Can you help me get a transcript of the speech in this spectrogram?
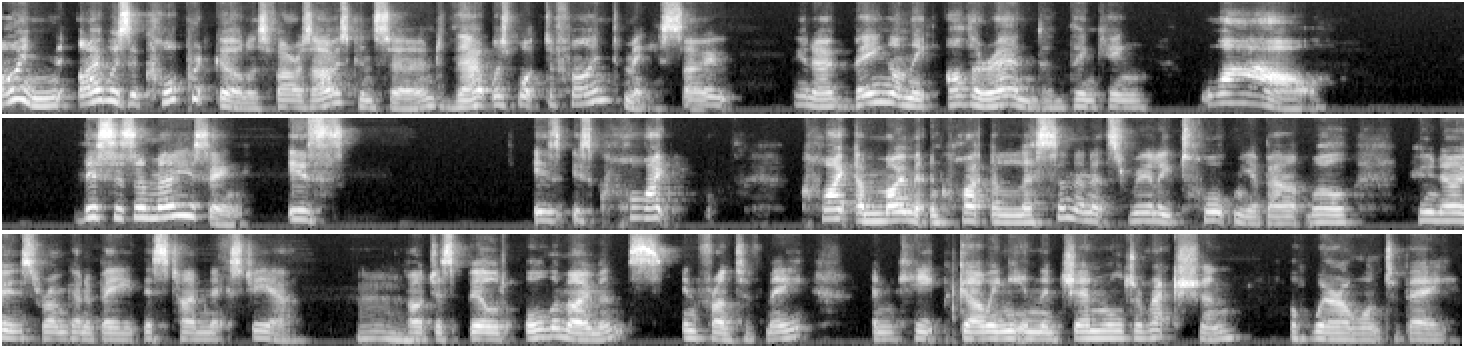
I, I was a corporate girl as far as I was concerned. That was what defined me. So, you know, being on the other end and thinking, wow, this is amazing is is is quite quite a moment and quite a lesson. And it's really taught me about, well, who knows where I'm going to be this time next year. Mm. I'll just build all the moments in front of me and keep going in the general direction of where I want to be.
